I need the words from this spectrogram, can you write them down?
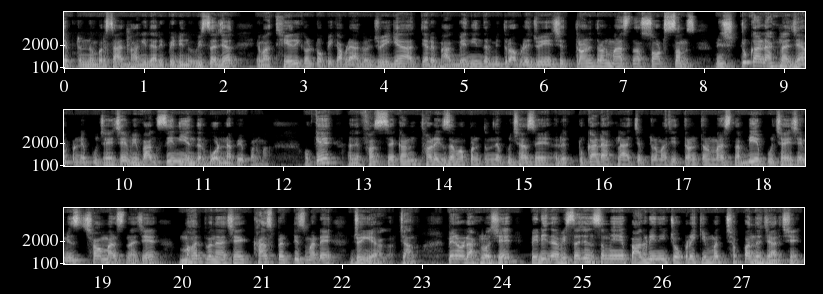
ચેપ્ટર નંબર સાત, ભાગીદારી પેઢીનું વિસર્જન. એમાં થિયરિકલ ટોપિક આપણે આગળ જોઈ ગયા. અત્યારે ભાગ બેની અંદર મિત્રો આપણે જોઈએ છીએ ત્રણ ત્રણ માસના શોર્ટ સમ્સ મીન્સ ટૂંકા દાખલા જે આપણને પૂછાય છે વિભાગ સીની અંદર બોર્ડના પેપરમાં ઓકે? અને ફર્સ્ટ સેકન્ડ થર્ડ એક્ઝામમાં પણ તમને પૂછાશે. એટલે ટૂંકા દાખલા ચેપ્ટરમાંથી ત્રણ ત્રણ માર્ક્સના બે પૂછાય છે મીન્સ છ માર્ક્સના છે, મહત્વના છે, ખાસ પ્રેક્ટિસ માટે જોઈએ આગળ. ચાલો. પહેલો દાખલો છે, પેઢીના વિસર્જન સમયે પાઘડીની ચોપડે કિંમત છપ્પન હજાર છે.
